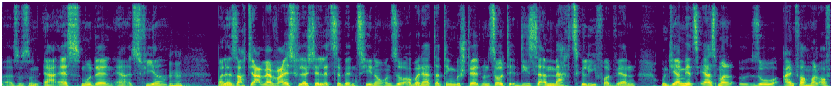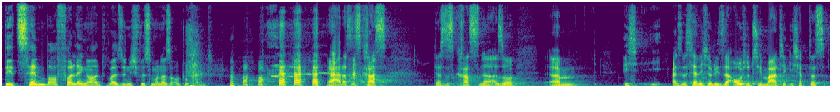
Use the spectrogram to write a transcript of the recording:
also so ein RS-Modell, ein RS4. Mhm weil er sagt, ja, wer weiß, vielleicht der letzte Benziner und so, aber der hat das Ding bestellt und sollte dieses Jahr im März geliefert werden. Und die haben jetzt erstmal so einfach mal auf Dezember verlängert, weil sie nicht wissen, wann das Auto kommt. ja, das ist krass. Das ist krass, ne? Also, ähm, ich, also ist ja nicht nur diese Autothematik, ich habe das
